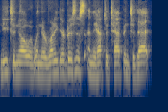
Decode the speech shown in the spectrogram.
need to know when they're running their business and they have to tap into that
